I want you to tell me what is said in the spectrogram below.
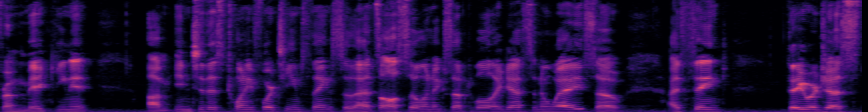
from making it um, into this 24 teams thing. So that's also unacceptable i guess in a way. So i think they were just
